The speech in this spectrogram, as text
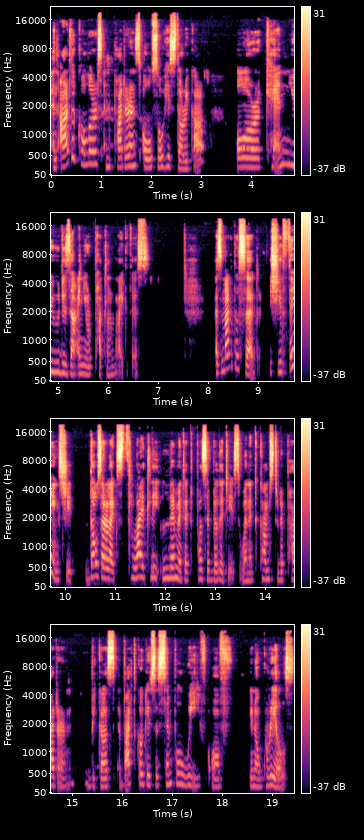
And are the colors and patterns also historical? Or can you design your pattern like this? As Magda said, she thinks she those are like slightly limited possibilities when it comes to the pattern because Bartko gives a simple weave of, you know, grills.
